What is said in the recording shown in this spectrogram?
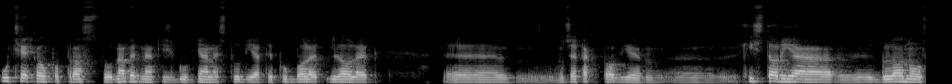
uciekał po prostu, nawet na jakieś gówniane studia typu Bolek i Lolek, y, że tak powiem, y, historia y, glonów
